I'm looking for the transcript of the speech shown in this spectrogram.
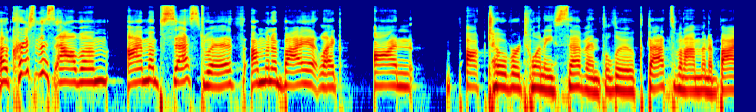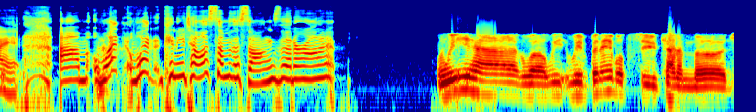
a Christmas album I'm obsessed with. I'm going to buy it like on October 27th, Luke. That's when I'm going to buy it. Um, what what can you tell us some of the songs that are on it? We have well, we we've been able to kind of merge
